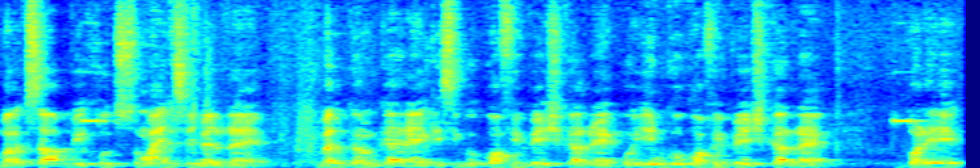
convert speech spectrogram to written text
ملک صاحب بھی خود سمائل سے مل رہے ہیں ویلکم کہہ رہے ہیں، کسی کو کافی پیش کر رہے ہیں، کوئی ان کو کافی پیش کر رہا ہے۔ بڑے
